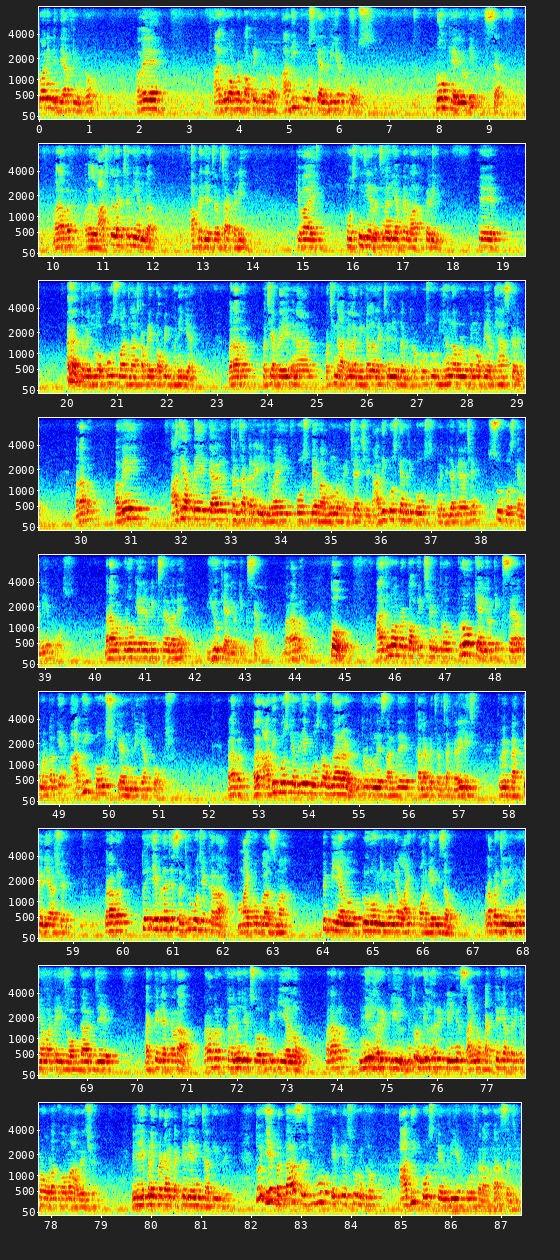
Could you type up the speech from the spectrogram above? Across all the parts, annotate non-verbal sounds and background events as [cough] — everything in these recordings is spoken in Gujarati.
મોર્નિંગ વિદ્યાર્થી મિત્રો. હવે આજનો આપણો ટોપિક મિત્રો આદિકોષ કેન્દ્રીય કોષ. પ્રોકેરિયોટિક સેલ બરાબર? હવે લાસ્ટ લેક્ચરની અંદર આપણે જે ચર્ચા કરી કે ભાઈ, કોષની જે રચનાની આપણે વાત કરી કે [clears throat] તમે જુઓ, કોષવાદ લાસ્ટ આપણે એક ટોપિક ભણી ગયા. બરાબર? પછી આપણે એના પછીના આગળના ગઈકાલના લેક્ચરની અંદર મિત્રો, કોષનું વિહંગ અવલોકનનો આપણે અભ્યાસ કર્યો. બરાબર? હવે આજે આપણે ત્યાં ચર્ચા કરેલી કે ભાઈ કોષ બે ભાગોમાં વહેંચાય છે. આદિકોષ કેન્દ્રીય કોષ અને બીજા કયા છે? સુકોષ કેન્દ્રીય કોષ. બરાબર? પ્રોકેરિયોટિક સેલ અને યુકેરિયોટિક સેલ. બરાબર? તો આજનો આપણો ટોપિક છે મિત્રો પ્રોકેરિયોટિક સેલ, મતલબ કે આદિકોષ કેન્દ્રીય કોષ. બરાબર? હવે આદિકોષ કેન્દ્રીય કોષના ઉદાહરણ મિત્રો તમને સારી રીતે કાલે આપણે ચર્ચા કરેલી છે કે ભાઈ બેક્ટેરિયા છે બરાબર? તો એ બધા જે સજીવો છે ખરા માઇકોપ્લાઝમા પીપીએલઓ, પ્લુરોનિમોનિયા લાઇક ઓર્ગેનિઝમ બરાબર? જે નિમોનિયા માટે જવાબદાર જે બેક્ટેરિયા ખરા, બરાબર? તો એનું જે એક સ્વરૂપ પીપીએલઓ, બરાબર? નીલહરિત લીલ, મિત્રો નીલહરિત લીલને સાઇનો બેક્ટેરિયા તરીકે પણ ઓળખવામાં આવે છે. એટલે એ પણ એક પ્રકારે બેક્ટેરિયાની જાતિ થઈ. તો એ બધા સજીવો એટલે શું, મિત્રો? આદિ કોષ કેન્દ્રીય કોષ ધરાવતા સજીવ.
